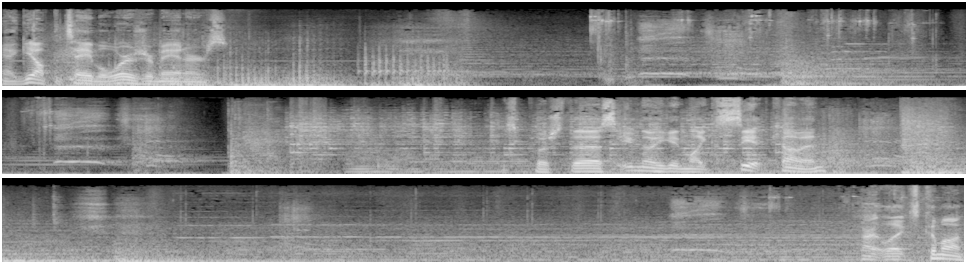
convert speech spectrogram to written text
Yeah, get off the table. Where's your manners? Just push this, even though he can like see it coming. Alright, Lex, come on.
